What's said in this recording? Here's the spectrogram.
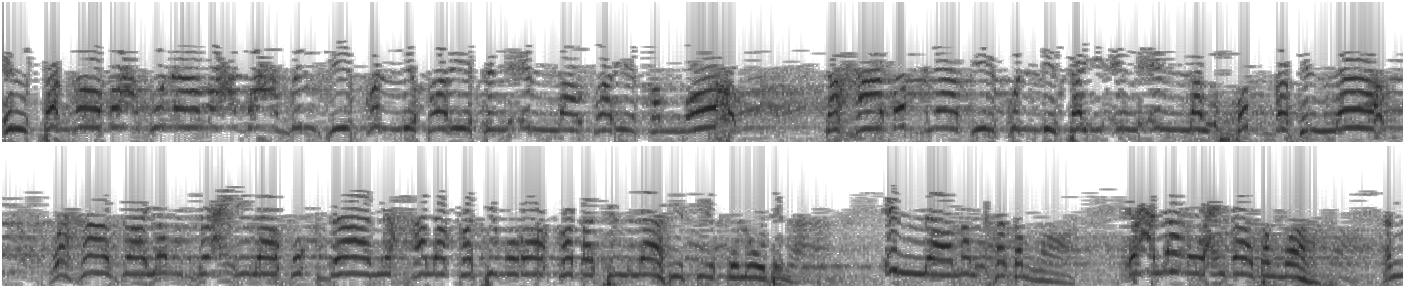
التقى بعضنا مع بعض في كل طريق إلا طريق الله. تحاببنا في كل شيء إلا الحب في الله. وهذا يرجع إلى فقدان حلقة مراقبة الله في قلوبنا. إلا من هدى الله. اعلموا عباد الله أن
